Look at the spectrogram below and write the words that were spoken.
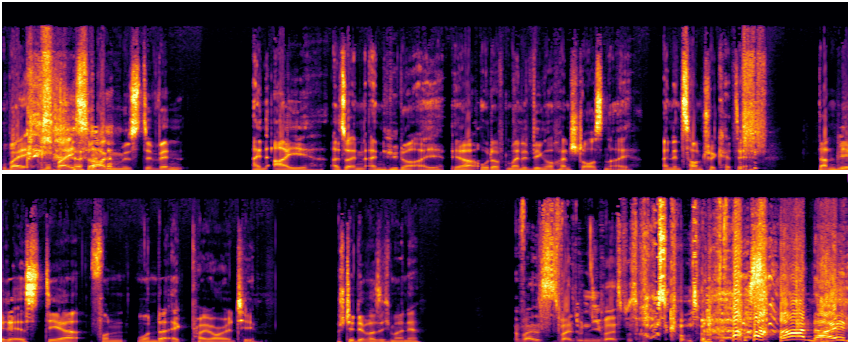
Wobei, wobei ich sagen müsste, wenn ein Ei, also ein, ein Hühnerei, ja, oder meinetwegen auch ein Straußenei, einen Soundtrack hätte, dann wäre es der von Wonder Egg Priority. Versteht ihr, was ich meine? Weil, es, weil du nie weißt, was rauskommt. Oder nein!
